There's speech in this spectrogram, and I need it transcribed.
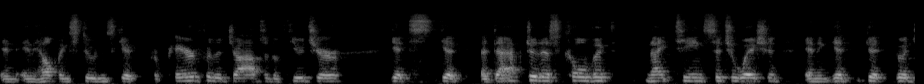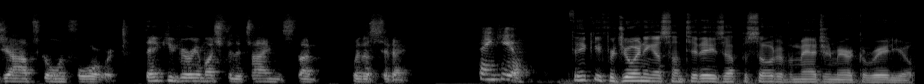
in, in helping students get prepared for the jobs of the future, get, get adapt to this COVID-19 situation and get, get good jobs going forward. Thank you very much for the time you spent with us today. Thank you. Thank you for joining us on today's episode of Imagine America Radio.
